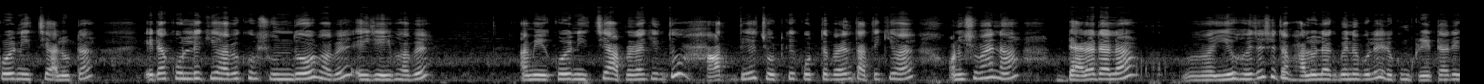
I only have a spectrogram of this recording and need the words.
করে নিচ্ছি আলুটা। এটা করলে কি হবে? খুব সুন্দরভাবে, এই যে এইভাবে আমি এ করে নিচ্ছি। আপনারা কিন্তু হাত দিয়ে চটকে করতে পারেন, তাতে কি হয়? অনেক সময় না ডালা ডালা ইয়ে হয়ে যায়, সেটা ভালো লাগবে না বলে এরকম গ্রেটারে,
